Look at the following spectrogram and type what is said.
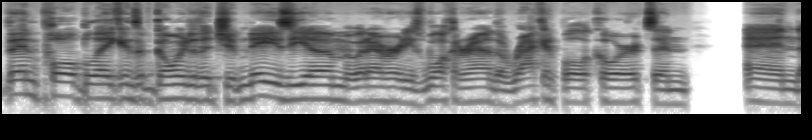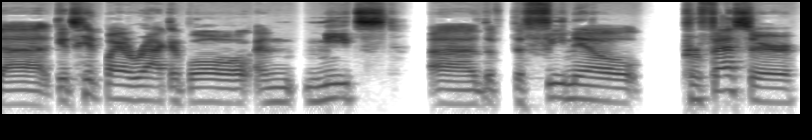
then Paul Blake ends up going to the gymnasium or whatever, and he's walking around the racquetball courts, and and uh, gets hit by a racquetball and meets uh, the the female professor,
